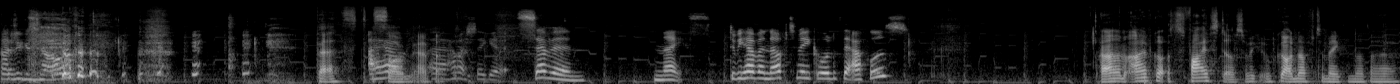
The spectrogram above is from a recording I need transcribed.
As you can tell. Best I song have, ever. uh, how much did I get? Seven. Nice. Do we have enough to make all of the apples? Um, I've got five still, so we- we've got enough to make another.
